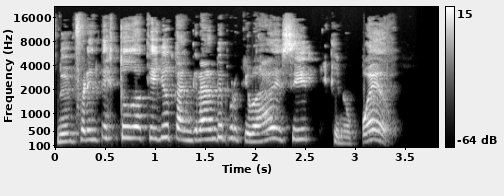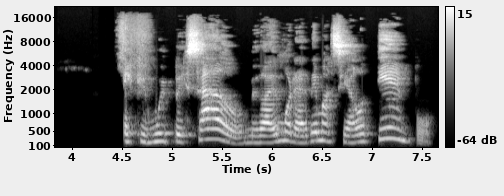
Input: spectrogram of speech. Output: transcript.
No enfrentes todo aquello tan grande porque vas a decir que no puedo, es que es muy pesado, me va a demorar demasiado tiempo,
